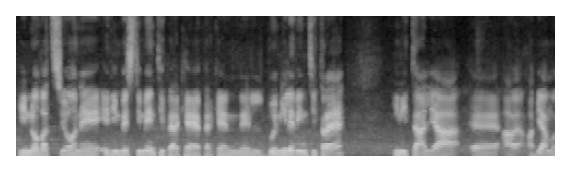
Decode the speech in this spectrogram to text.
Innovazione ed investimenti perché? Perché nel 2023 in Italia eh, abbiamo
